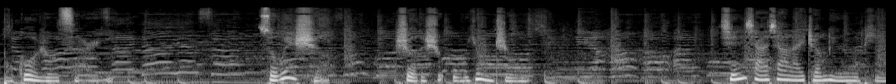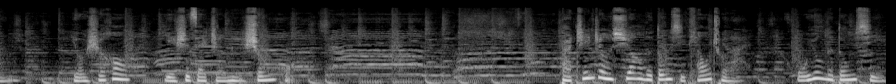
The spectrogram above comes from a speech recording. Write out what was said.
不过如此而已。所谓舍，舍的是无用之物。闲暇下来整理物品，有时候也是在整理生活，把真正需要的东西挑出来。无用的东西，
